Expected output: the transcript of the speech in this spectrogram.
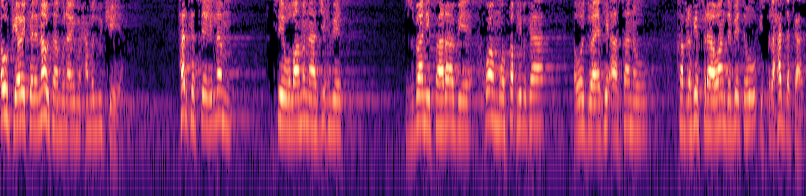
ئەو پیاوەی کە لە ناوتان بوو ناوی محەممەد بوو کێیە؟ هەر کەسێک لەم سێ وڵامە ناجح بێت زبانی پارا بێ خوا موفقی بکە ئەوە دوایەکەی ئاسانە و قبرەکەی فراوان دەبێتەوە و ئیسراحەت دەکات.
